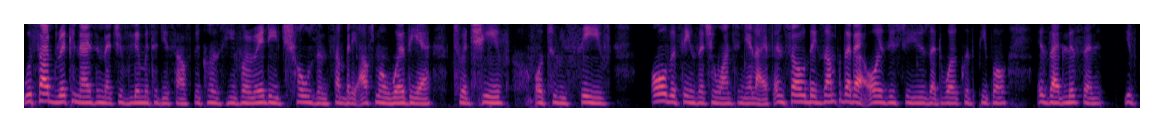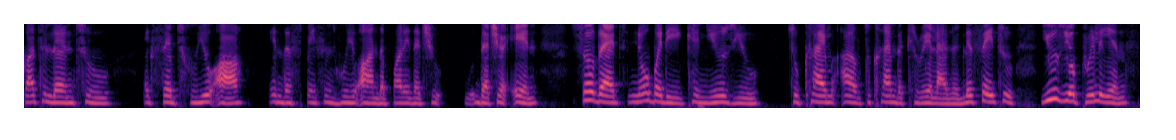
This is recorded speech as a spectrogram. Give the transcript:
without recognizing that you've limited yourself because you've already chosen somebody else more worthier to achieve or to receive all the things that you want in your life. And so the example that I always used to use at work with people is that listen, you've got to learn to accept who you are in the space and who you are in the body that you that you're in so that nobody can use you to climb up to climb the career ladder. Let's say to use your brilliance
